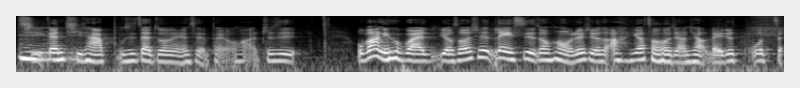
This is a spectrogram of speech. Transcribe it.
其跟其他不是在做那件事的朋友的话，就是我不知道你会不会有时候是类似的状况，我就觉得说啊，要从头讲起好累，就我整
